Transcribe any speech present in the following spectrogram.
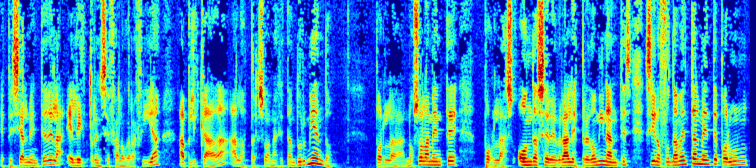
especialmente de la electroencefalografía aplicada a las personas que están durmiendo, por la, no solamente por las ondas cerebrales predominantes, sino fundamentalmente por un,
